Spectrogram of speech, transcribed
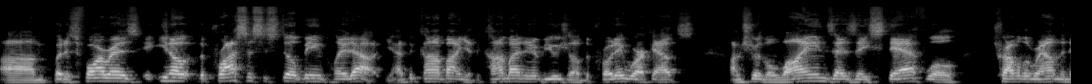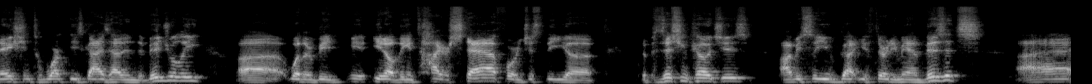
Um, but as far as you know, the process is still being played out. You had the combine, you had the combine interviews, you'll have the pro day workouts. I'm sure the Lions, as a staff, will travel around the nation to work these guys out individually, uh, whether it be you know the entire staff or just the uh, the position coaches. Obviously, you've got your 30 man visits. Uh,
